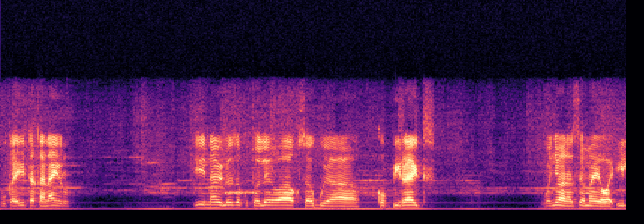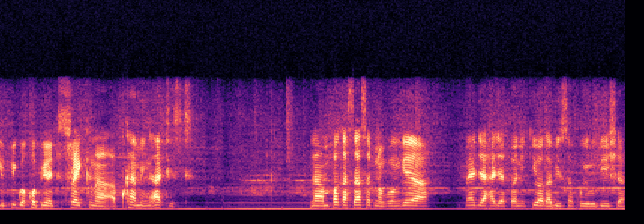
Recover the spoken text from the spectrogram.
ukaita Kanairo. Hii nayo iliweza kutolewa kwa sababu ya copyright. Wenyewe wanasema ilipigwa copyright strike na upcoming artist, na mpaka sasa tunavyoongea, Meja hajafanikiwa kabisa kuirudisha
